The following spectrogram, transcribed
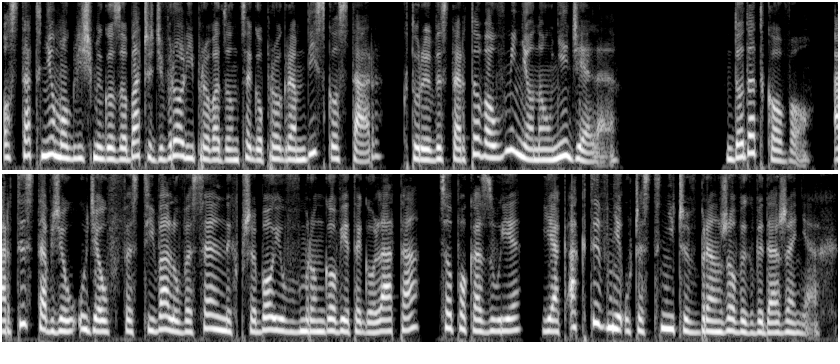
Ostatnio mogliśmy go zobaczyć w roli prowadzącego program Disco Star, który wystartował w minioną niedzielę. Dodatkowo, artysta wziął udział w festiwalu weselnych przebojów w Mrągowie tego lata, co pokazuje, jak aktywnie uczestniczy w branżowych wydarzeniach.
